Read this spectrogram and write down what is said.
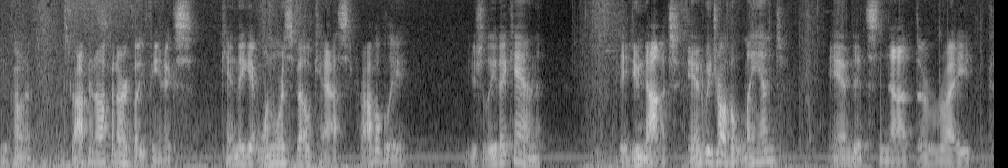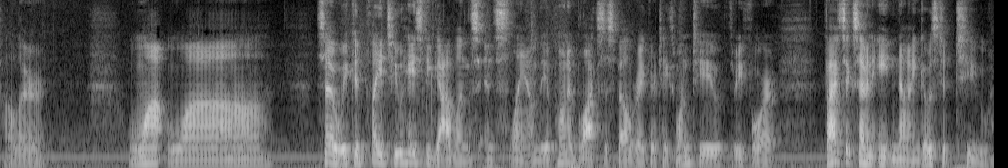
The opponent dropping off an Arclight Phoenix. Can they get one more spell cast? Probably. Usually they can. They do not. And we draw the land, and it's not the right color. Wah wah. So we could play two Hasty Goblins and slam. The opponent blocks the Spellbreaker, takes one, two, three, four, five, six, seven, eight, nine, goes to two.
